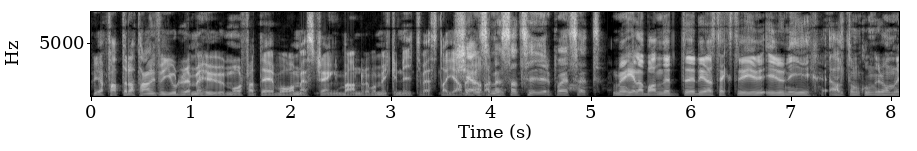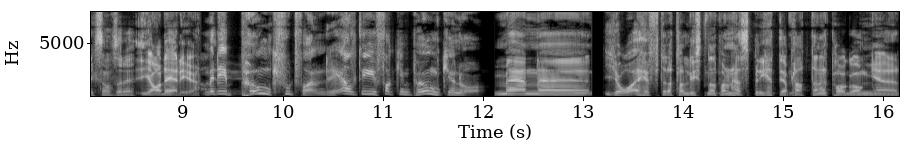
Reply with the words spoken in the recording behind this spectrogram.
Jag fattade att han gjorde det med humor för att det var mest kängband och det var mycket nitvästar. Känns jada. som en satir på ett sätt. Men hela bandet, deras texter är ju ironi. Allt de sjunger om liksom. Så det... Ja, det är det ju. Men det är punk fortfarande. Det är alltid ju fucking punk ändå. Men eh, jag, efter att ha lyssnat på den här spretiga plattan ett par gånger,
